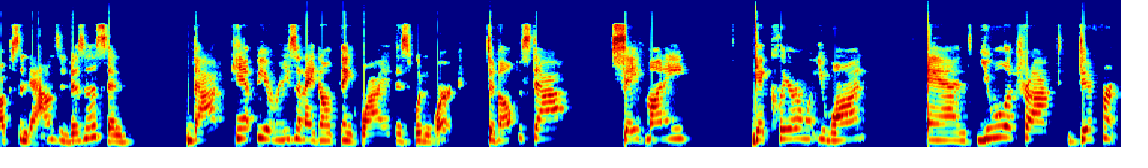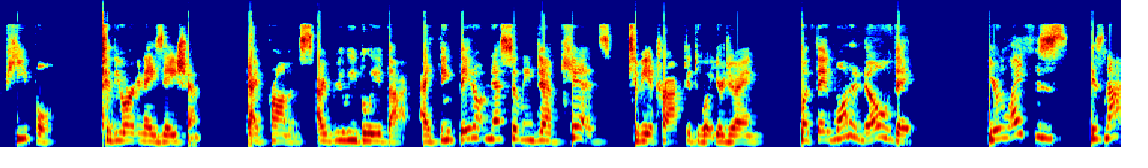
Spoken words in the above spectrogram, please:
ups and downs in business. And that can't be a reason I don't think why this wouldn't work. Develop a staff, save money, get clear on what you want, and you will attract different people to the organization. I promise. I really believe that. I think they don't necessarily need to have kids to be attracted to what you're doing, but they want to know that your life is is not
